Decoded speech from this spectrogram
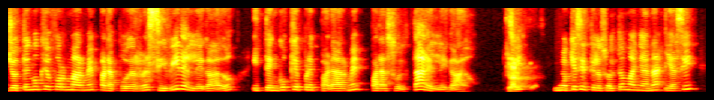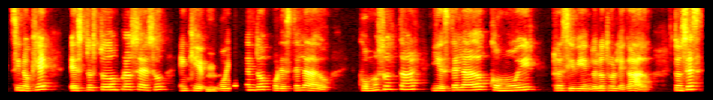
yo tengo que formarme para poder recibir el legado y tengo que prepararme para soltar el legado. Claro. No quiere decir que lo suelto mañana y así, sino que esto es todo un proceso en que mm. voy haciendo por este lado cómo soltar y este lado cómo ir recibiendo el otro legado. Entonces,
